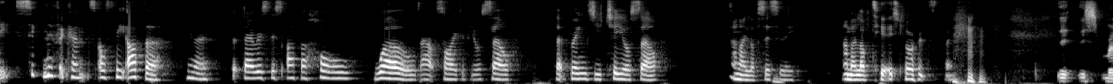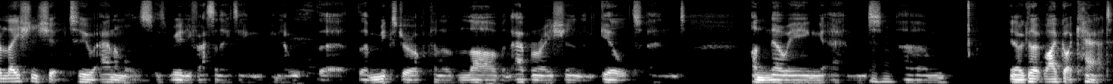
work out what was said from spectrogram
the significance of the other, you know, that there is this other whole world outside of yourself that brings you to yourself. And I love Sicily. And I love D.H. Lawrence. This relationship to animals is really fascinating. You know, the the mixture of kind of love and admiration and guilt and unknowing and um, you know, because I've got a cat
